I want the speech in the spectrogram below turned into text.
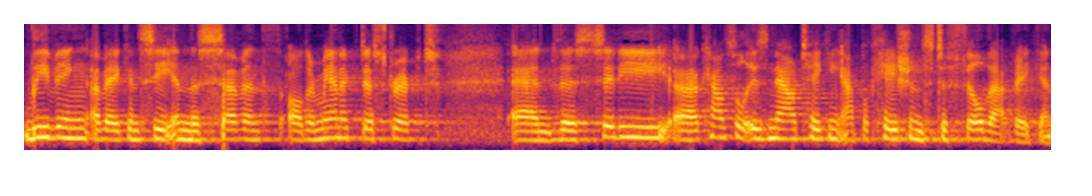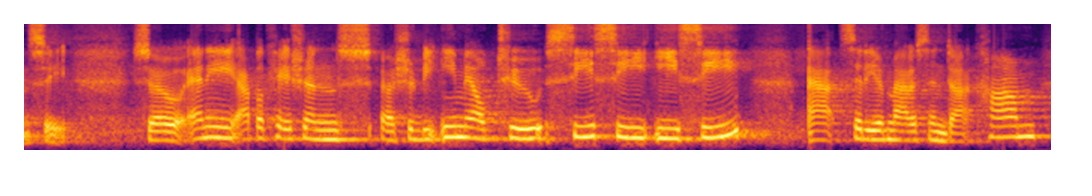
leaving a vacancy in the 7th Aldermanic District. And the City uh, Council is now taking applications to fill that vacancy. So any applications uh, should be emailed to ccec at cityofmadison.com.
